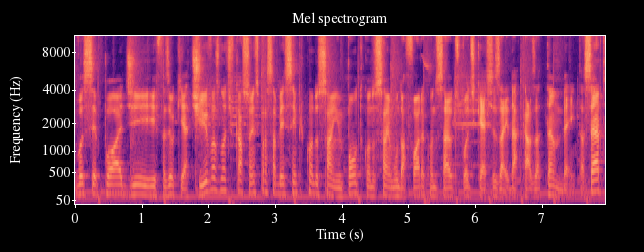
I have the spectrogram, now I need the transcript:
você pode fazer o que? Ativa as notificações para saber sempre quando sai um ponto, quando sai mundo afora, quando sai outros podcasts aí da casa também, tá certo?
